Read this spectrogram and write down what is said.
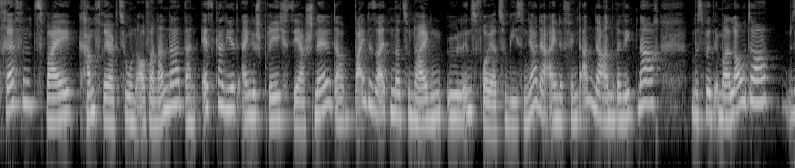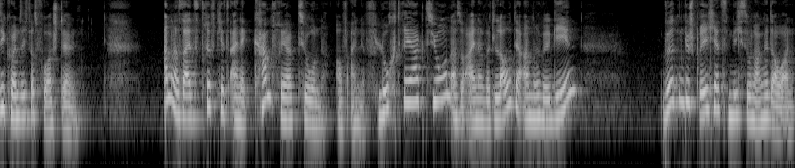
Treffen zwei Kampfreaktionen aufeinander, dann eskaliert ein Gespräch sehr schnell, da beide Seiten dazu neigen, Öl ins Feuer zu gießen. Ja, der eine fängt an, der andere legt nach, es wird immer lauter. Sie können sich das vorstellen. Andererseits trifft jetzt eine Kampfreaktion auf eine Fluchtreaktion, also einer wird laut, der andere will gehen, wird ein Gespräch jetzt nicht so lange dauern.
